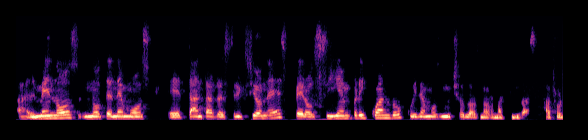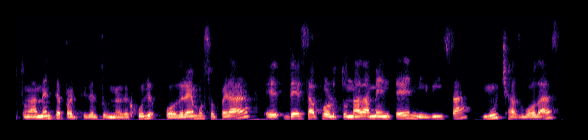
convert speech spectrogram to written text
al menos no tenemos eh, tantas restricciones, pero siempre y cuando cuidemos mucho las normativas. Afortunadamente, a partir del 1 de julio podremos operar. desafortunadamente, ni visa, muchas bodas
